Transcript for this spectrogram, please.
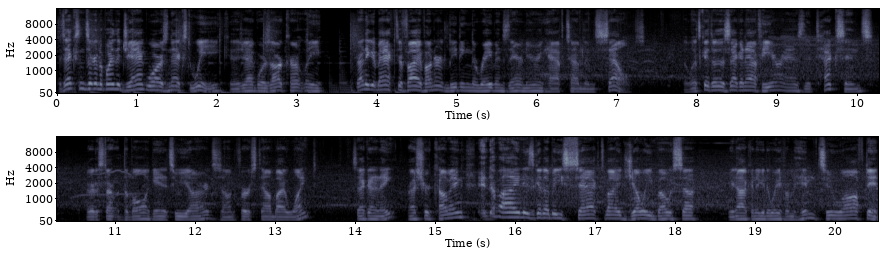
The Texans are going to play the Jaguars next week, and the Jaguars are currently trying to get back to 500, leading the Ravens there nearing halftime themselves. So let's get to the second half here as the Texans are going to start with the ball, gain of two yards on first down by White. Second and eight, pressure coming, and Devine is going to be sacked by Joey Bosa. You're not going to get away from him too often.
